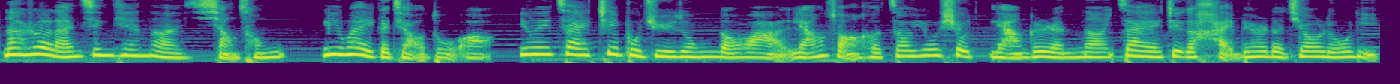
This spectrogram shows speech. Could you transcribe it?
那若兰今天呢，想从。另外一个角度啊，因为在这部剧中的话，梁爽和赵优秀两个人呢，在这个海边的交流里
